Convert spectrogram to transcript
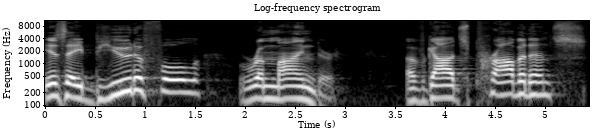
is a beautiful reminder of God's providence,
